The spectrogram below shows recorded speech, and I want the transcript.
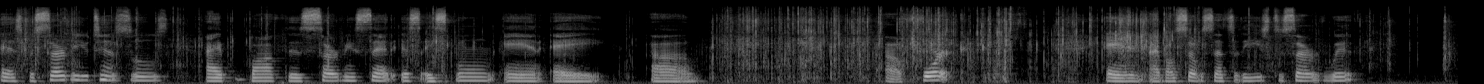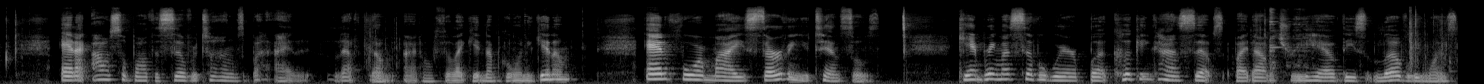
As for serving utensils, I bought this serving set. It's a spoon and a, um, a fork. And I bought several sets of these to serve with. And I also bought the silver tongues, but I left them. I don't feel like getting up going to get them. And for my serving utensils, can't bring my silverware, but Cooking Concepts by Dollar Tree have these lovely ones.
